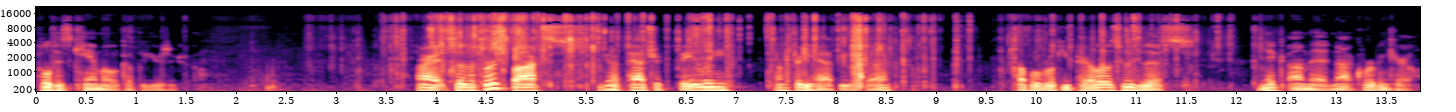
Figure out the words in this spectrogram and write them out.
Pulled his camo a couple years ago. All right, so the first box, we got a Patrick Bailey. I'm pretty happy with that. Couple rookie parallels. Who's this? Nick Ahmed, not Corbin Carroll.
